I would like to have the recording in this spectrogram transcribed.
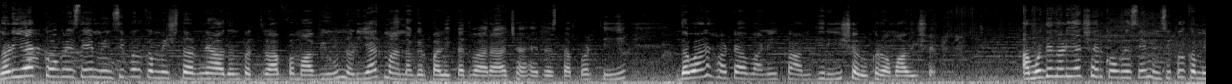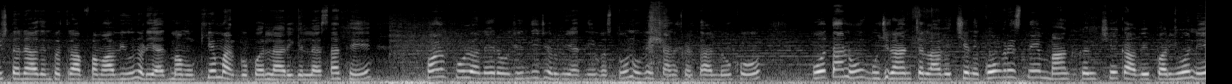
નડિયાદ કોંગ્રેસે મ્યુનિસિપલ કમિશનરને આદનપત્ર આપવામાં આવ્યું. નડિયાદ મહાનગરપાલિકા દ્વારા જાહેર રસ્તા પરથી દબાણ હટાવવાની કામગીરી શરૂ કરવામાં આવી છે. આ મુદ્દે નડિયાદ શહેર કોંગ્રેસે મ્યુનિસિપલ કમિશનરને આદનપત્ર આપવામાં આવ્યું. નડિયાદમાં મુખ્ય માર્ગો પર લારી ગલ્લા સાથે ફળ, ફૂલ અને રોજિંદી જરૂરિયાતની વસ્તુઓનું વેચાણ કરતા લોકો પોતાનું ગુજરાન ચલાવે છે અને કોંગ્રેસને માંગ કરી છે કે આ વેપારીઓને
